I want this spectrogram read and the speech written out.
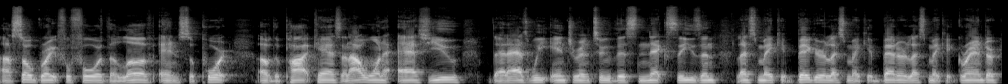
Uh, so grateful for the love and support of the podcast, and I want to ask you that as we enter into this next season, let's make it bigger, let's make it better, let's make it grander.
